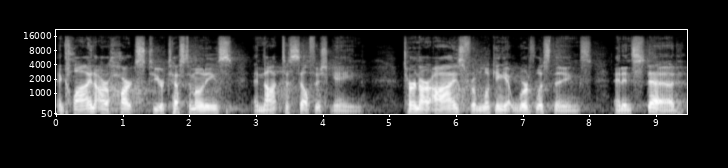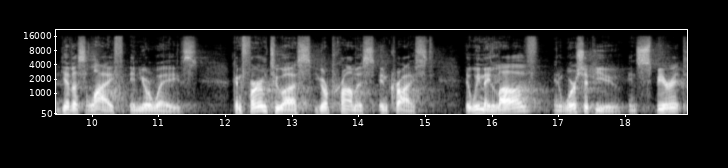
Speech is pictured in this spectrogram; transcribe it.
Incline our hearts to your testimonies and not to selfish gain. Turn our eyes from looking at worthless things and instead give us life in your ways. Confirm to us your promise in Christ that we may love and worship you in spirit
